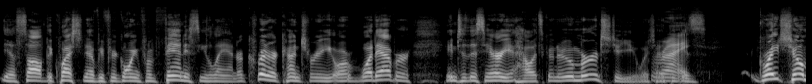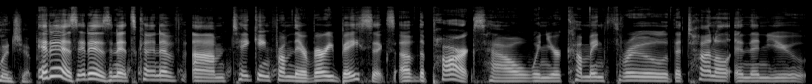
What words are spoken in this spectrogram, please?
you know solve the question of if you're going from Fantasyland or Critter Country or whatever into this area, how it's going to emerge to you, which I Right. think is great showmanship. It is, it is, and it's kind of um, taking from their very basics of the parks. How when you're coming through the tunnel and then you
